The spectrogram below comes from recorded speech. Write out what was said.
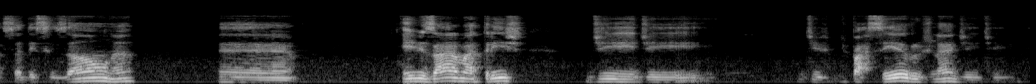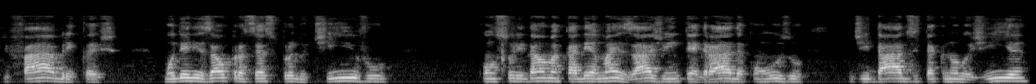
essa decisão, né? É, revisar a matriz de, de, de, de parceiros, né? de, de, de fábricas, modernizar o processo produtivo, consolidar uma cadeia mais ágil e integrada com o uso de dados e tecnologia,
